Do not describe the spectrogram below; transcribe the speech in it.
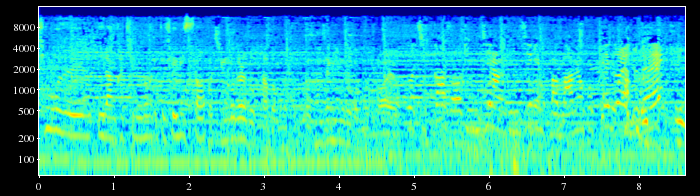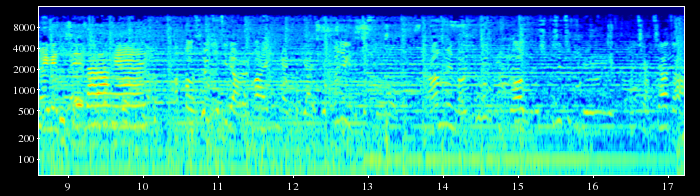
친구들이랑 같이 노는 것도 재밌어. 친구들도 다 너무 좋고 선생님도 너무 좋아요. 집 가서 김치랑 김치김밥 라면 꼭 해줘야 돼. 알겠지? 사랑해. 아빠가 설거지를 얼마나 했는가 야 얘기 듣겠어. 다음엔 널 설거지 도와주고 이런 게 같이 같이 하자.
